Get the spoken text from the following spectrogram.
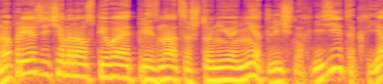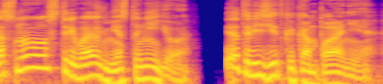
Но прежде чем она успевает признаться, что у нее нет личных визиток, я снова встреваю вместо нее. Это визитка компании.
